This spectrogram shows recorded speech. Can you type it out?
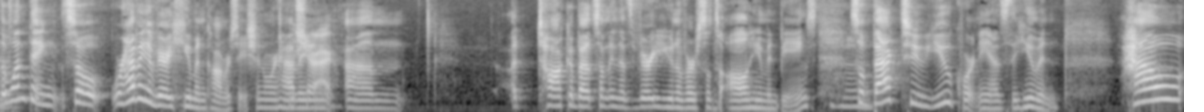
the one thing. So we're having a very human conversation. We're having sure um, talk about something that's very universal to all human beings. Mm-hmm. So back to you, Courtney, as the human. how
